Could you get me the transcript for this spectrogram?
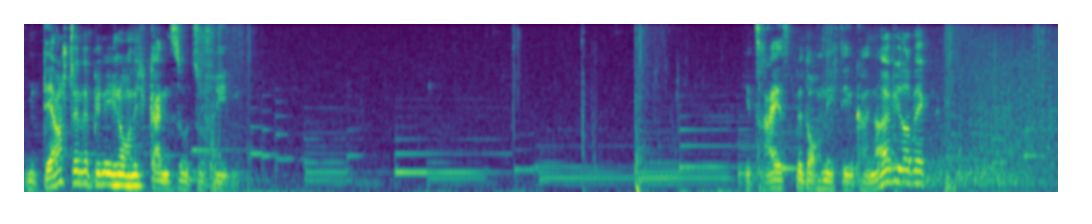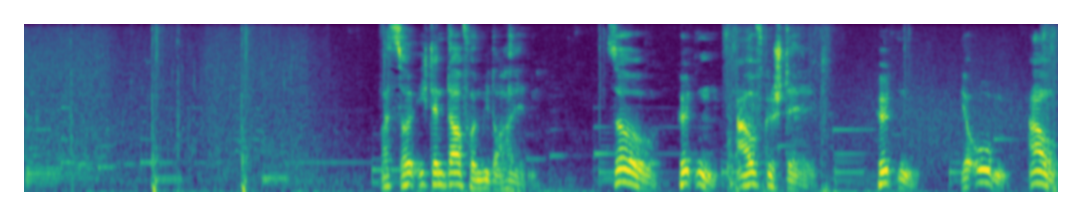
Mit der Stelle bin ich noch nicht ganz so zufrieden. Jetzt reißt mir doch nicht den Kanal wieder weg. Was soll ich denn davon wieder halten? So, Hütten aufgestellt. Hütten hier oben auch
